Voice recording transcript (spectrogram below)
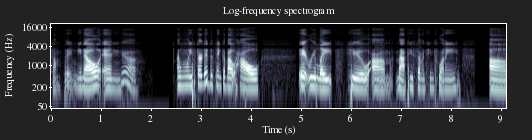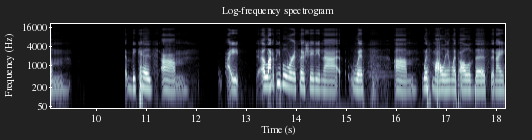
something you know and Yeah. and when we started to think about how it relates to um, Matthew seventeen twenty, um, because um, I a lot of people were associating that with um, with Molly and with all of this, and I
